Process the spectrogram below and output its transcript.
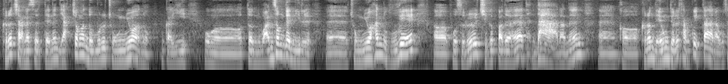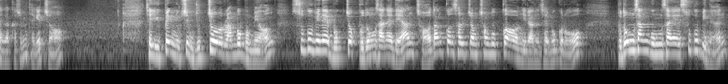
그렇지 않았을 때는 약정한 노무를 종료한 후 그러니까 이 어, 어떤 완성된 일을 에, 종료한 후에 어, 보수를 지급받아야 된다라는 에, 거, 그런 내용들을 담고 있다라고 생각하시면 되겠죠. 제 666조를 한번 보면 수급인의 목적 부동산에 대한 저당권 설정 청구권이라는 제목으로 부동산 공사의 수급인은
